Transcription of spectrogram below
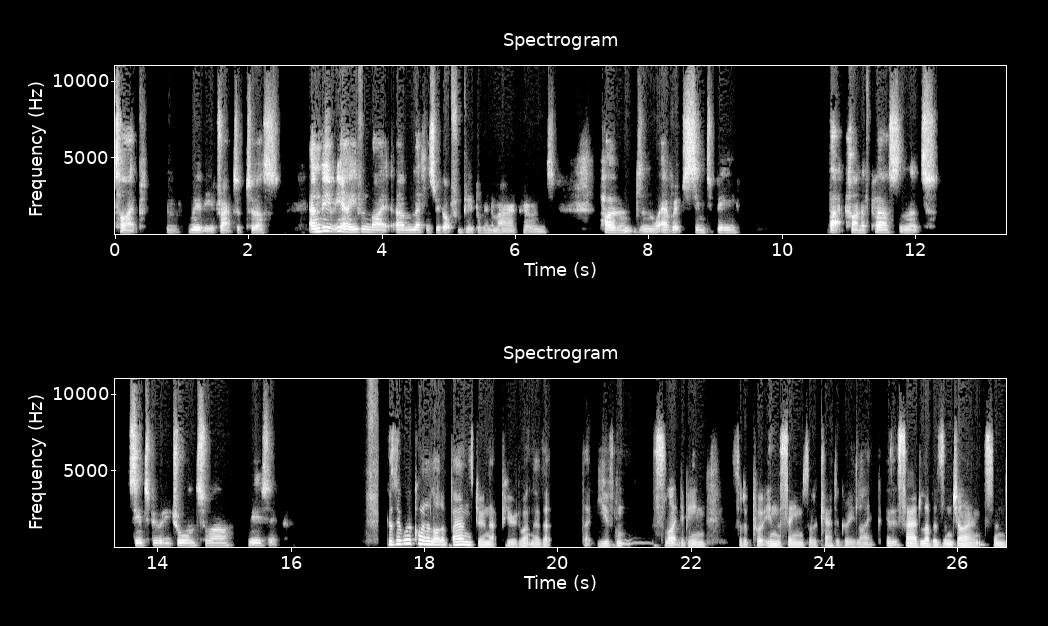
type really attracted to us. And you know even like um, letters we got from people in america and poland and whatever it seemed to be that kind of person that seemed to be really drawn to our music because there were quite a lot of bands during that period weren't there that that you've slightly been sort of put in the same sort of category. Like, is it Sad Lovers and Giants, and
